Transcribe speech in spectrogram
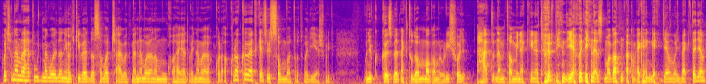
hogyha nem lehet úgy megoldani, hogy kivedd a szabadságot, mert nem olyan a munkahelyed, vagy nem olyan, akkor, akkor a következő szombatot, vagy ilyesmit mondjuk közben meg tudom magamról is, hogy hát nem tudom, minek kéne történnie, hogy én ezt magamnak megengedjem, vagy megtegyem,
